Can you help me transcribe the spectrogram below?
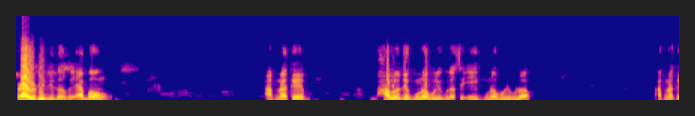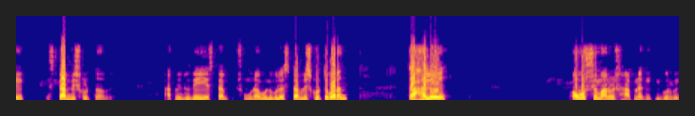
প্রায়োরিটি দিতে হবে এবং আপনাকে ভালো যে গুণাবলীগুলো আছে, এই গুণাবলীগুলো আপনাকে এস্টাবলিশ করতে হবে। আপনি যদি এই গুণাবলীগুলো এস্টাবলিশ করতে পারেন, তাহলে অবশ্যই মানুষ আপনাকে কি করবে?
